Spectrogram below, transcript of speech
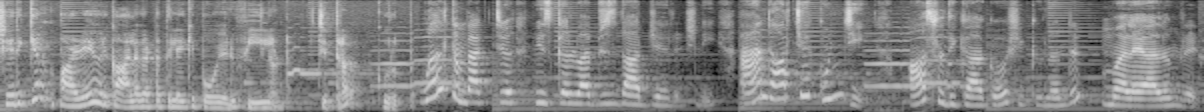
ശരിക്കും പഴയ ഒരു കാലഘട്ടത്തിലേക്ക് പോയൊരു ഉണ്ട്. ചിത്രം Kurup. Welcome back to musical vibes R J Rajani and R J Kunchi ആസ്വദിക്കുക ആഘോഷിക്കുന്നത് മലയാളം റെഡ്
